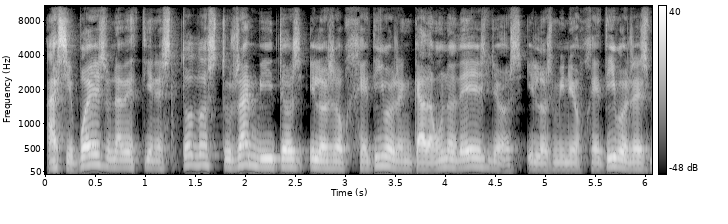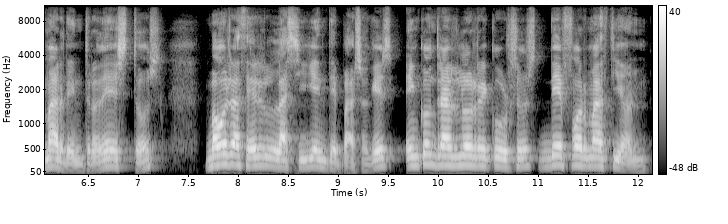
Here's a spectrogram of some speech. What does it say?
Así pues, una vez tienes todos tus ámbitos y los objetivos en cada uno de ellos y los mini objetivos SMART dentro de estos, vamos a hacer el siguiente paso, que es encontrar los recursos de formación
